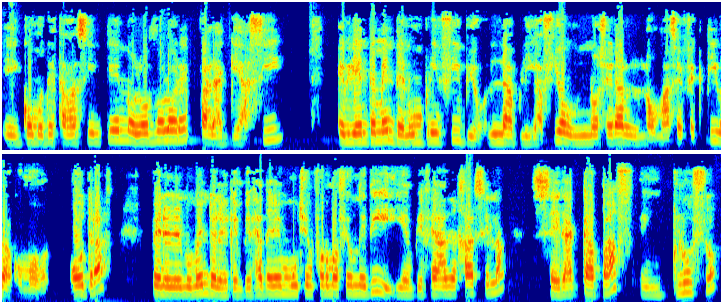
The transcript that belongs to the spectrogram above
eh, cómo te estabas sintiendo, los dolores, para que así, evidentemente, en un principio la aplicación no será lo más efectiva como otras, pero en el momento en el que empiece a tener mucha información de ti y empieces a dejársela, será capaz incluso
